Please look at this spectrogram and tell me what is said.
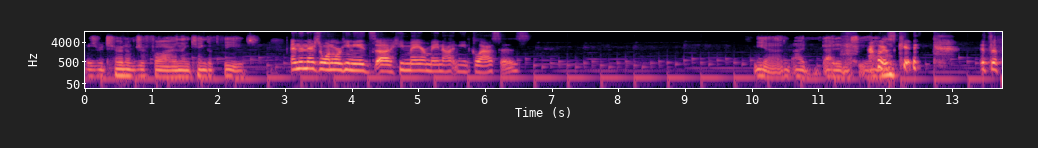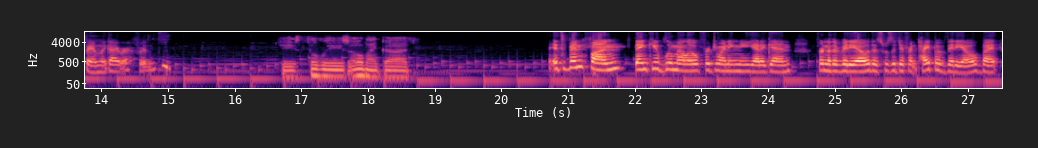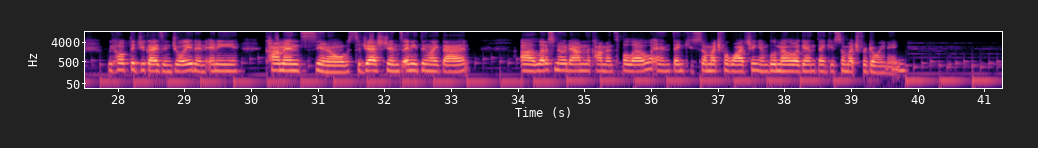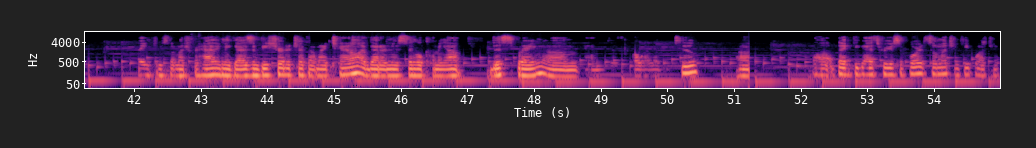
There's Return of Jafar and then King of Thieves. and then there's the one where he needs uh he may or may not need glasses. Yeah, I I didn't see that. I was kidding. It's a family guy reference. Jeez, Louise. Oh my God. It's been fun. Thank you, Blue Mellow, for joining me yet again for another video. This was a different type of video, but we hope that you guys enjoyed and any comments, you know, suggestions, anything like that. Uh, let us know down in the comments below. And thank you so much for watching. And Blue Mellow, again, thank you so much for joining. Thank you so much for having me, guys, and be sure to check out my channel. I've got a new single coming out this spring, um, and called I Love You Too. Thank you guys for your support so much, and keep watching.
